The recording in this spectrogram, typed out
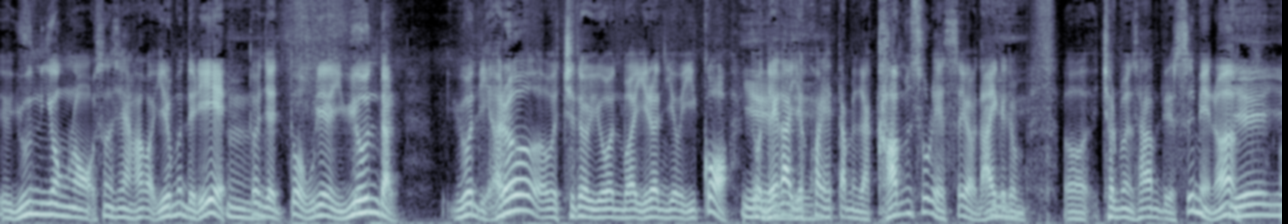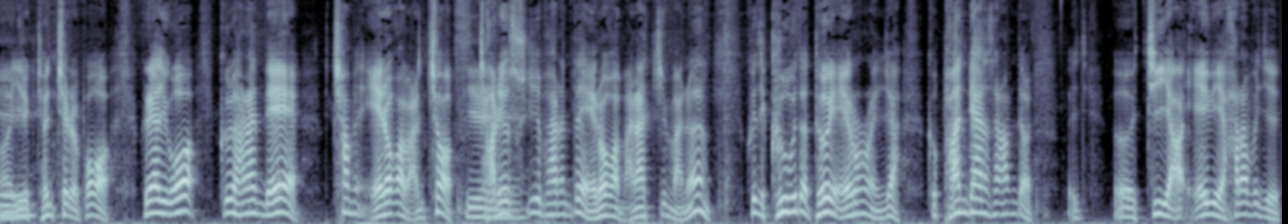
윤경로 선생하고 이런 분들이 음. 또 이제 또 우리는 위원들 위원 여러 지도 위원 뭐 이런 이 있고 예, 또 내가 예. 역할을 했다면 감수를 했어요. 나이가 예. 좀 어, 젊은 사람들이 쓰면은 예, 예. 어, 이렇게 전체를 보고 그래가지고 그걸 하는데 참 에러가 많죠. 예. 자료 수집하는데 에러가 많았지만은 그지 그보다 더 에러는 이제 그 반대하는 사람들 어, 지 아, 애비 할아버지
